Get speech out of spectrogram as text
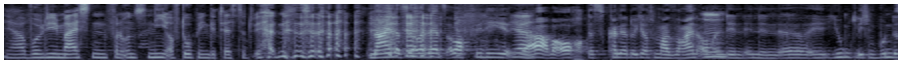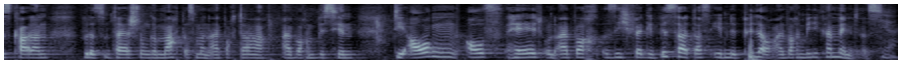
Ja, obwohl die meisten von uns nie auf Doping getestet werden. Nein, das ist aber jetzt aber auch für die, ja. ja. aber auch, das kann ja durchaus mal sein, auch mhm. in den, in den äh, jugendlichen Bundeskadern wird das zum Teil schon gemacht, dass man einfach da einfach ein bisschen die Augen aufhält und einfach sich vergewissert, dass eben eine Pille auch einfach ein Medikament ist. Ja.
